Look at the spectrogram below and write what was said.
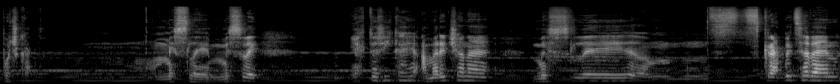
Počkat. Mysli, mysli. Jak to říkají američané? Mysli... Um, z krabice ven.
